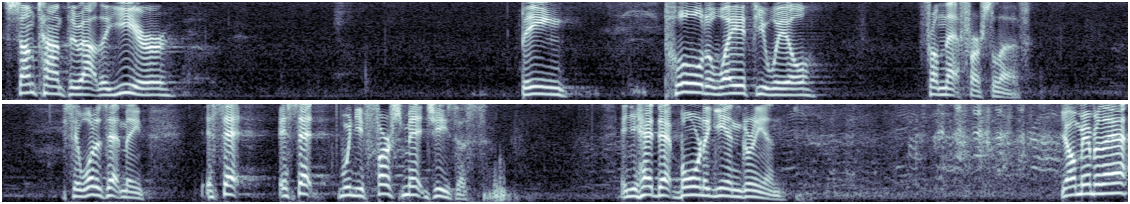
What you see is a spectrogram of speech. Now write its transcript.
sometime throughout the year being pulled away, if you will, from that first love. You say, what does that mean? It's that, it's that when you first met Jesus and you had that born again grin. Y'all remember that?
